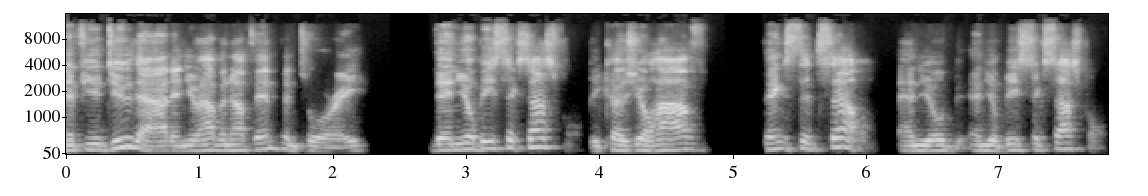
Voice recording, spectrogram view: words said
if you do that and you have enough inventory, then you'll be successful because you'll have things that sell and you'll and you'll be successful.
